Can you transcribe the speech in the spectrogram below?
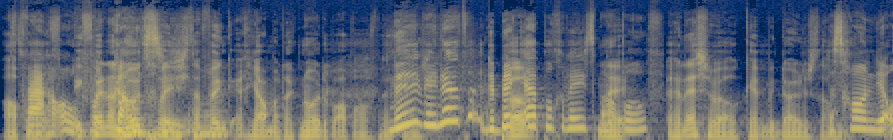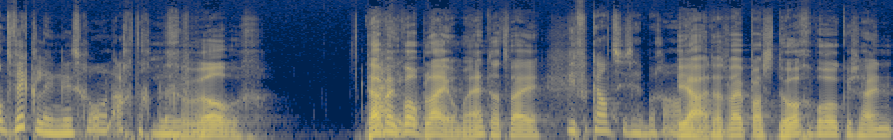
Appelhof. Ik ben er nooit geweest. Dat vind ik echt jammer dat ik nooit op Appelhof ben Nee, weet je dat? De Big Wel- Apple geweest op nee. Appelhof. Renesse wel, Camping Dat Duinenstrand. is gewoon, je ontwikkeling is gewoon achtergebleven. Geweldig. Daar Ja, ben ik wel blij om, hè? Dat wij, Die vakanties hebben gehad. ja, dat wij pas doorgebroken zijn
